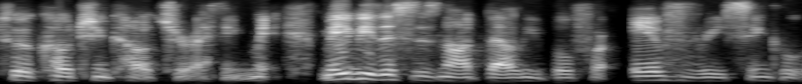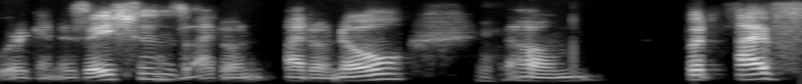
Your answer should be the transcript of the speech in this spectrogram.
to a coaching culture. I think may, maybe this is not valuable for every single organizations. Mm-hmm. I don't I don't know, mm-hmm. um, but I've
